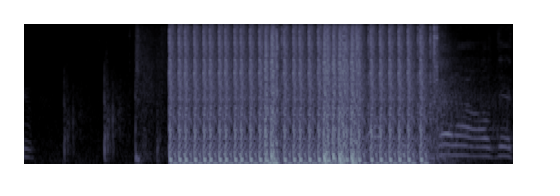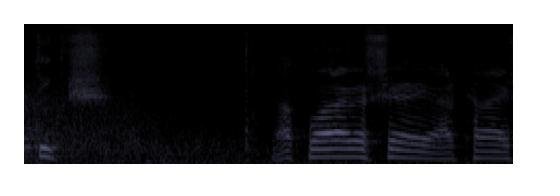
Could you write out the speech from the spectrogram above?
Bir şey arkadaş.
